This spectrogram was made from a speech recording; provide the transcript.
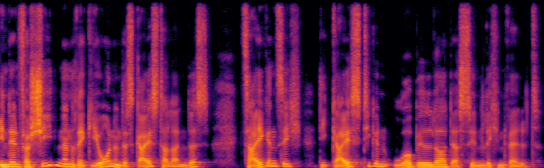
In den verschiedenen Regionen des Geisterlandes zeigen sich die geistigen Urbilder der sinnlichen Welt.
